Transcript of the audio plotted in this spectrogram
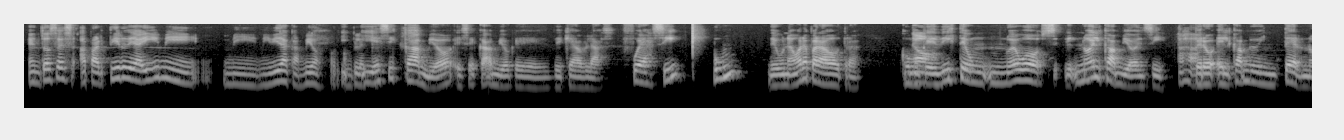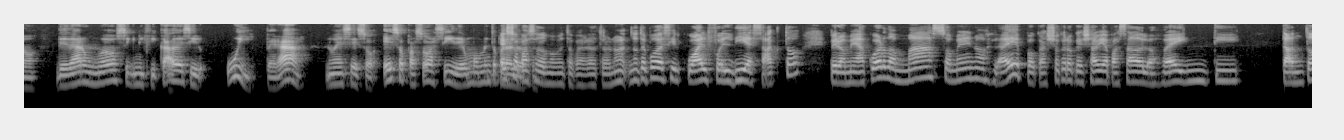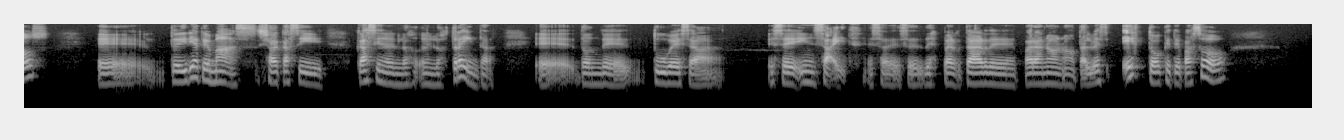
Entonces, a partir de ahí mi, vida cambió por completo. Y, ese cambio, ese cambio que, de que hablas, fue así, ¡pum!, de una hora para otra. Como que diste un, nuevo, no el cambio en sí, pero el cambio interno de dar un nuevo significado, decir, uy, espera, no es eso. Eso pasó así, de un momento para el otro. Eso pasó de un momento para el otro. No, no, te puedo decir cuál fue el día exacto, pero me acuerdo más o menos la época. Yo creo que ya había pasado los 20 tantos. Eh, te diría que más, ya casi, casi en, los, en los 30, eh, donde tuve esa, ese insight, ese, ese despertar de, para no, no, tal vez esto que te pasó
